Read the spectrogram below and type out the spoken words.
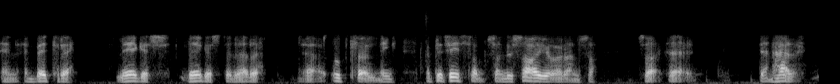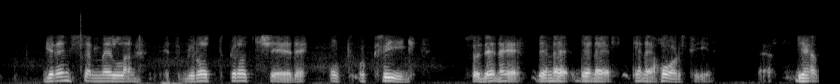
en, en, bättre läges, läges där, äh, uppföljning. Men precis som, som du sa Göran så, så äh, den här gränsen mellan ett grått, grått skede och, och krig så den är, den är, den är, den är hårfin. Äh, de här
